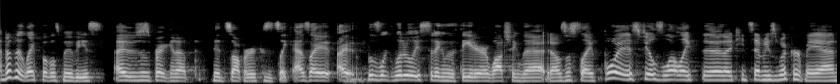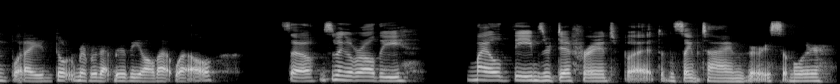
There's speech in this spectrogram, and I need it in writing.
I definitely like both those movies. I was just bringing up Midsommar because it's like as I, I was like literally sitting in the theater watching that, and I was just like, boy, this feels a lot like the 1970s Wicker Man, but I don't remember that movie all that well. So I'm assuming overall the mild themes are different, but at the same time very similar.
